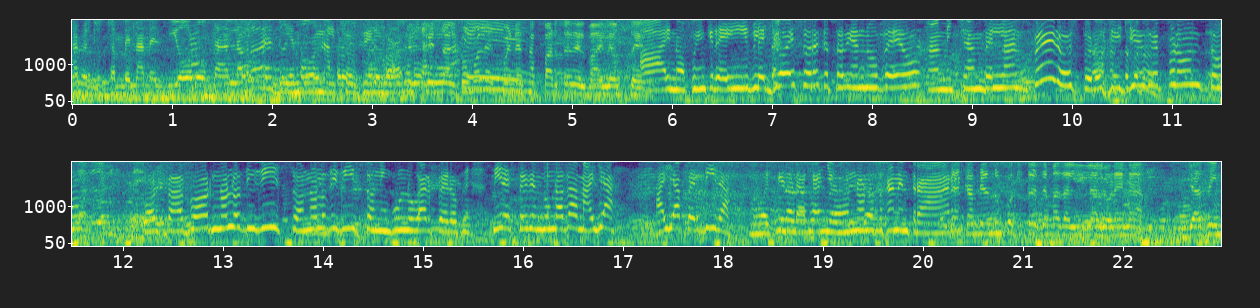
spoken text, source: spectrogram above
a nuestros chambelanes de oro, o sea, la verdad esto Bien es toda una bonitos, producción, ¿Cómo les fue en esa parte del baile a ustedes? Ay, no, fue increíble. Yo es hora que todavía no veo a mi chambelán, pero espero que llegue pronto. Por favor, no lo diviso, no lo diviso en ningún lugar, pero mira, estoy viendo una dama allá, allá perdida. No, es que está cañón, no nos dejan entrar. cambiando un poquito de tema, Dalila, Lorena, ya se,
